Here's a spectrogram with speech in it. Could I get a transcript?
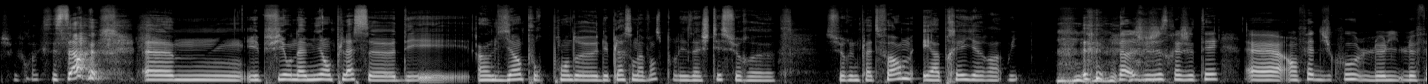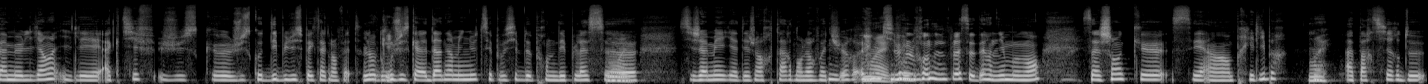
Je crois que c'est ça. Euh, et puis, on a mis en place euh, des, un lien pour prendre les places en avance, pour les acheter sur, euh, sur une plateforme. Et après, il y aura. Oui. Non, je veux juste rajouter, euh, en fait, du coup, le, le fameux lien, il est actif jusqu'au début du spectacle, en fait. Donc jusqu'à la dernière minute, c'est possible de prendre des places euh, si jamais il y a des gens en retard dans leur voiture Ouais. qui veulent prendre une place au dernier moment, sachant que c'est un prix libre Ouais. à partir de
